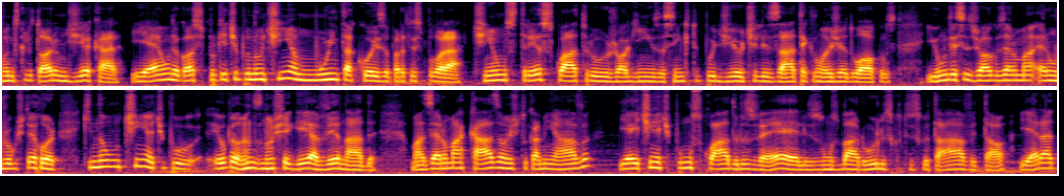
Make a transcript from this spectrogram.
levou no escritório um dia, cara. E é um negócio porque, tipo, não tinha muita coisa pra tu explorar. Tinha uns 3, 4 joguinhos assim que tu podia utilizar a tecnologia do óculos. E um desses jogos era, uma, era um jogo de terror. Que não tinha, tipo, eu pelo menos não cheguei a ver nada. Mas era uma casa onde tu caminhava. E aí tinha, tipo, uns quadros velhos, uns barulhos que tu escutava e tal. E era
